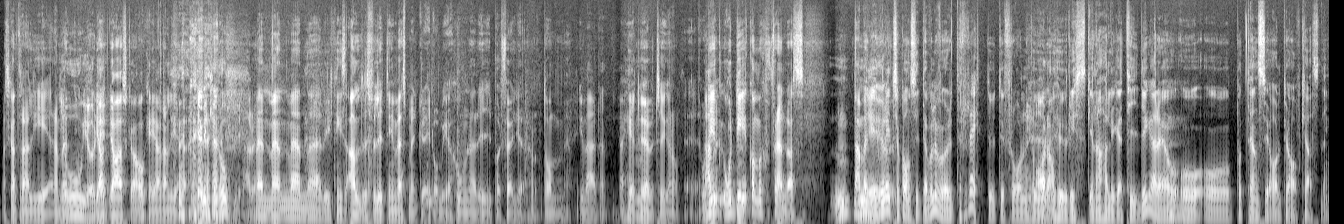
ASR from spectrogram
jag ska inte raljera. Men jo, gör det. Jag, jag ska, okej, okay, jag raljerar. mycket roligare. men, men, men eh, det finns alldeles för lite investment grade obligationer i portföljer runt om i världen. Jag är helt mm. övertygad om. Och det, och det kommer förändras. Mm. mm. Ja, men det är väl inte så konstigt. Det har väl varit rätt utifrån hur, ja, hur riskerna har legat tidigare och, mm. och, och, potential till avkastning.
